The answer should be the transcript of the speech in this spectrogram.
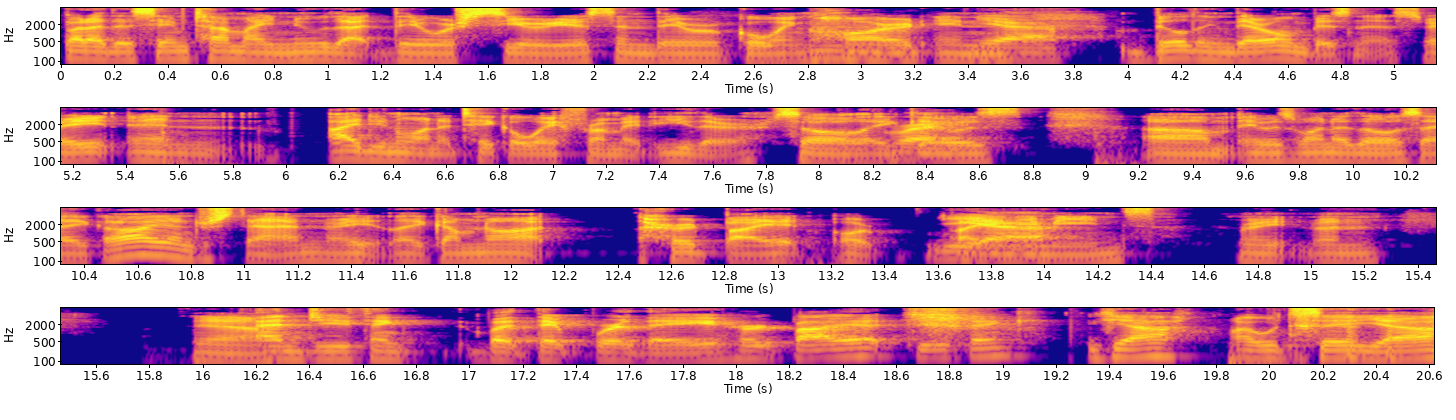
but at the same time i knew that they were serious and they were going hard in Yeah. building their own business right and i didn't want to take away from it either so like Right. it was um it was one of those like oh, i understand right like i'm not hurt by it or by Yeah. any means right and yeah And do you think but they were they hurt by it, do you think? yeah i would say yeah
